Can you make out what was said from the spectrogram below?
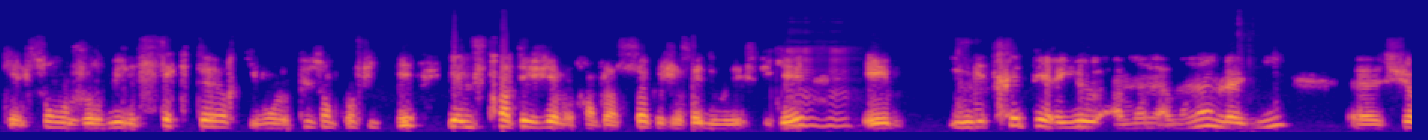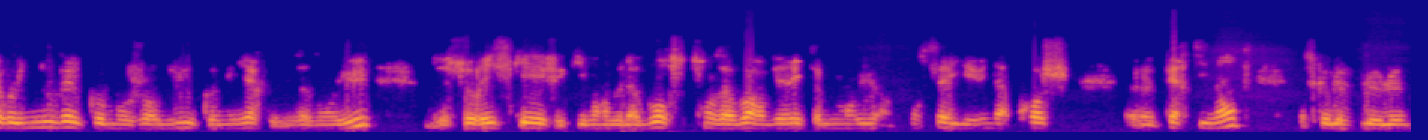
quels sont aujourd'hui les secteurs qui vont le plus en profiter. Il y a une stratégie à mettre en place, c'est ça que j'essaie de vous expliquer. Mhm. Et il est très périlleux, à mon, à mon humble avis, euh, sur une nouvelle comme aujourd'hui ou comme hier que nous avons eu, de se risquer effectivement de la bourse sans avoir véritablement eu un conseil et une approche euh, pertinente. Parce que le, le, le,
